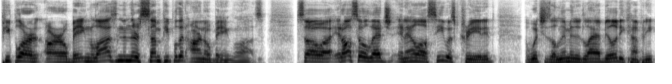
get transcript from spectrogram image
people are are obeying the laws, and then there's some people that aren't obeying the laws. So uh, it also alleged an LLC was created which is a limited liability company,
